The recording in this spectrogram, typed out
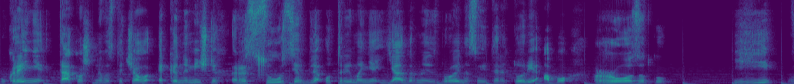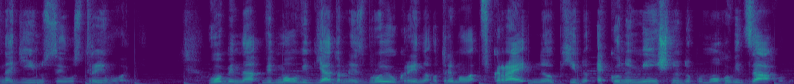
Україні також не вистачало економічних ресурсів для отримання ядерної зброї на своїй території або розвитку її в надійну силу стримування. В обмін на відмову від ядерної зброї Україна отримала вкрай необхідну економічну допомогу від Заходу.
